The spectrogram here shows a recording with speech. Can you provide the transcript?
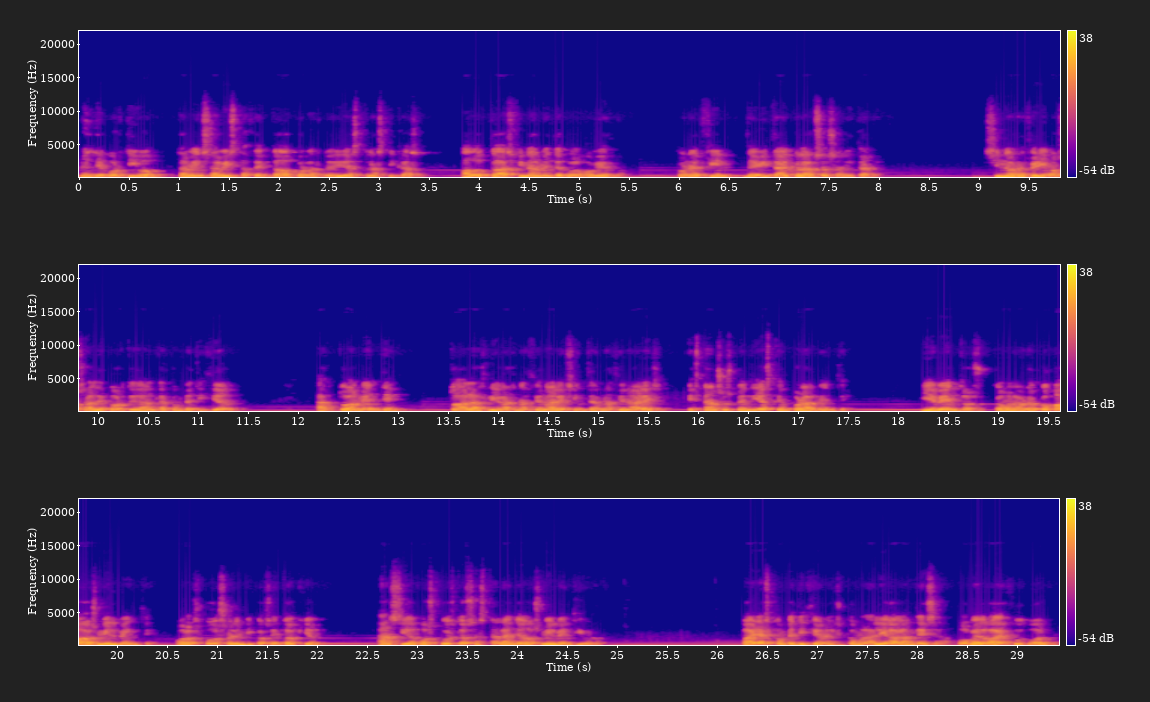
el deportivo también se ha visto afectado por las medidas drásticas adoptadas finalmente por el Gobierno, con el fin de evitar el colapso sanitario. Si nos referimos al deporte de alta competición, actualmente todas las ligas nacionales e internacionales están suspendidas temporalmente, y eventos como la Eurocopa 2020 o los Juegos Olímpicos de Tokio han sido pospuestos hasta el año 2021. Varias competiciones como la Liga Holandesa o Belga de Fútbol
